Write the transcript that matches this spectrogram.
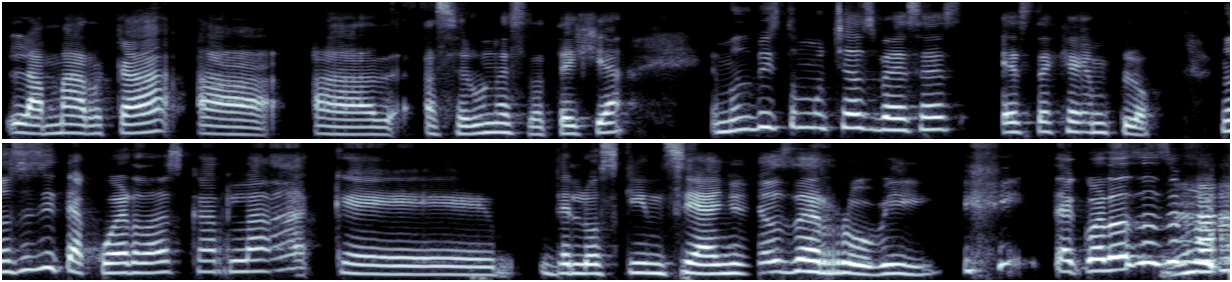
la marca a, a hacer una estrategia. Hemos visto muchas veces este ejemplo. No sé si te acuerdas, Carla, que de los 15 años de Rubí. ¿Te acuerdas de ese ah,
